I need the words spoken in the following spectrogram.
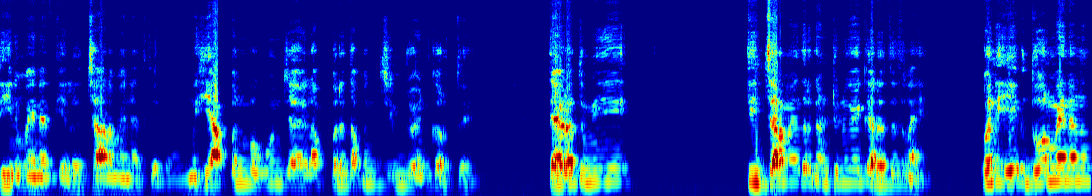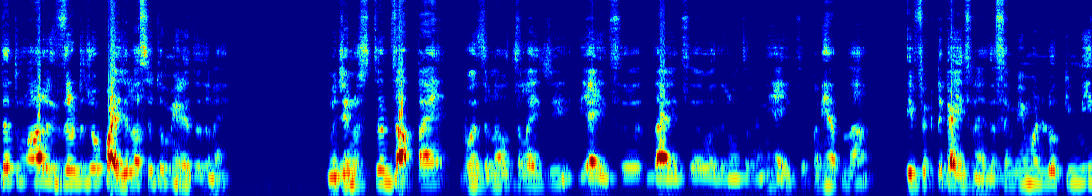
तीन महिन्यात केलं चार महिन्यात केलं. मग हे आपण बघून ज्यावेळेला परत आपण जिम जॉईन करतोय त्यावेळेला तुम्ही तीन चार महिने तर कंटिन्यू काही करतच नाही. पण एक दोन महिन्यानंतर तुम्हाला रिझल्ट जो पाहिजे असतो तो मिळतच नाही. म्हणजे नुसतं जाताय वजन उचलायची यायचं जायचं वजन उचलायचं यायचं. पण ह्यातनं इफेक्ट काहीच नाही. जसं मी म्हणलो की मी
